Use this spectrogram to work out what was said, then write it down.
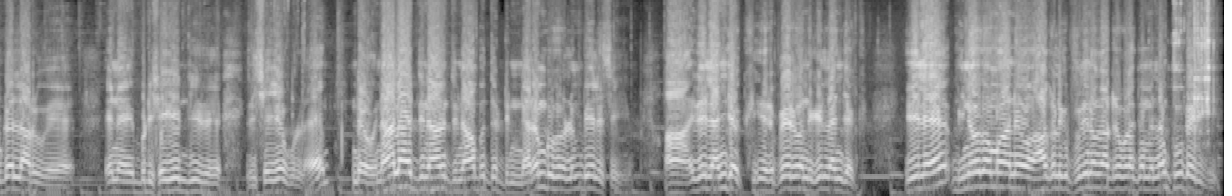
உடல் அறுவை என்ன இப்படி செய்ய இது செய்யக்குள்ள இந்த நாலாயிரத்தி நானூற்றி நாற்பத்தெட்டு நரம்புகளும் வேலை செய்யும். இது லஞ்சக் இதில் பேர் வந்து லஞ்சக். இதில் வினோதமான ஆக்களுக்கு புதின காற்று வழக்கம் எல்லாம் கூட இருக்குது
